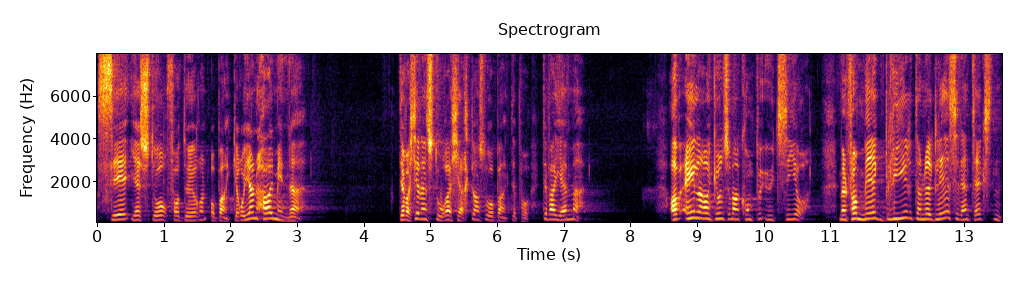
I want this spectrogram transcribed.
Se, jeg står for døren og banker. Og igjen ha i minne Det var ikke den store kirka han sto og banket på. Det var hjemmet. Av en eller annen grunn så var han kommet på utsida. Men for meg blir det, når jeg leser den teksten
